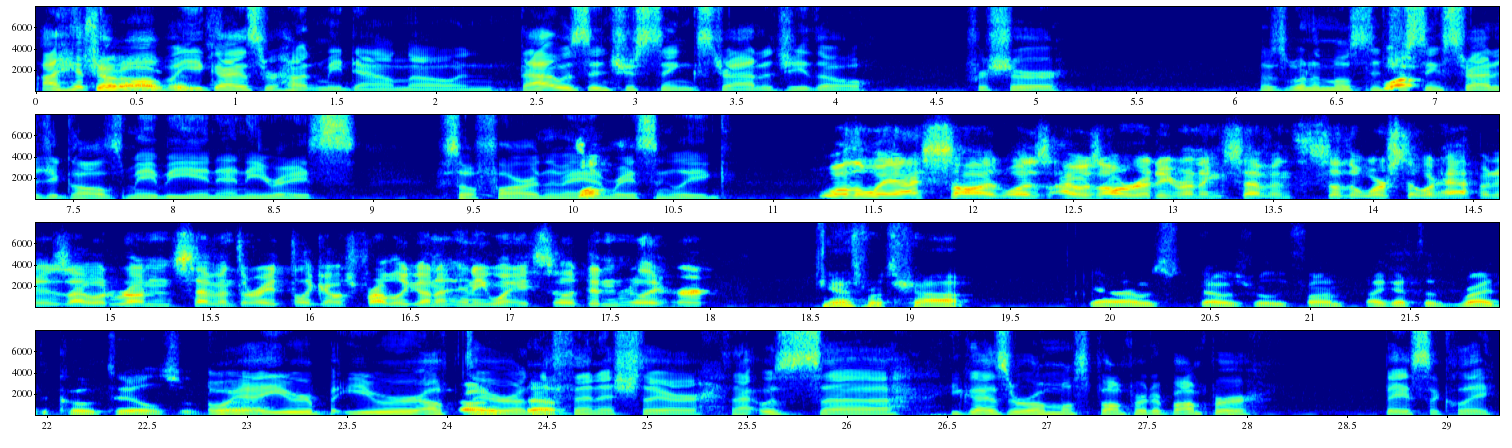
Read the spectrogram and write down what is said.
I hit Shut the wall, up, but you guys were hunting me down though, and that was interesting strategy though, for sure. It was one of the most interesting strategy calls maybe in any race so far in the Man Well- Racing League. Well, the way I saw it was I was already running seventh, so the worst that would happen is I would run seventh or eighth, like I was probably gonna anyway. So it didn't really hurt. Yeah, it's worth a shot. Yeah, that was that was really fun. I got to ride the coattails of. Oh uh, yeah, you were you were up Oh, there on the finish there. That was uh you guys were almost bumper to bumper, basically,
